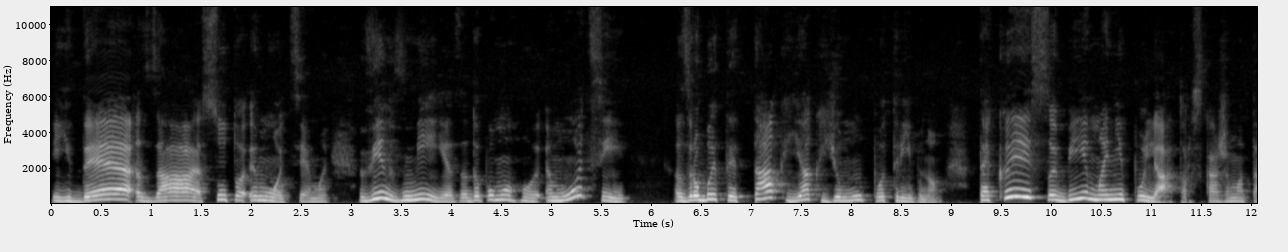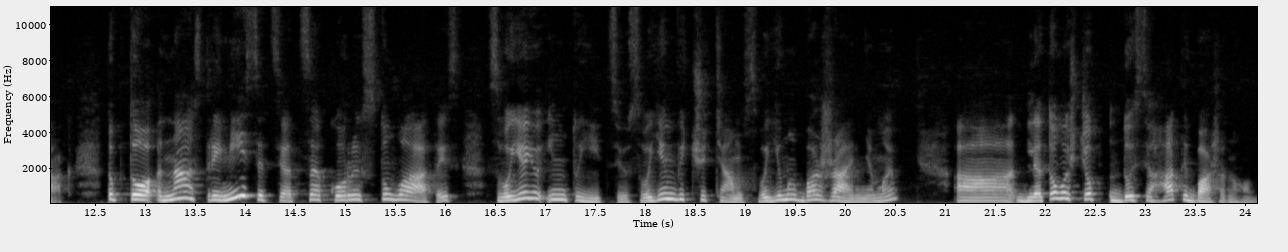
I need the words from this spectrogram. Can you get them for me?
йде за суто емоціями. Він вміє за допомогою емоцій зробити так, як йому потрібно. Такий собі маніпулятор, скажімо так. Тобто настрій місяця це користуватись своєю інтуїцією, своїм відчуттям, своїми бажаннями для того, щоб досягати бажаного.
